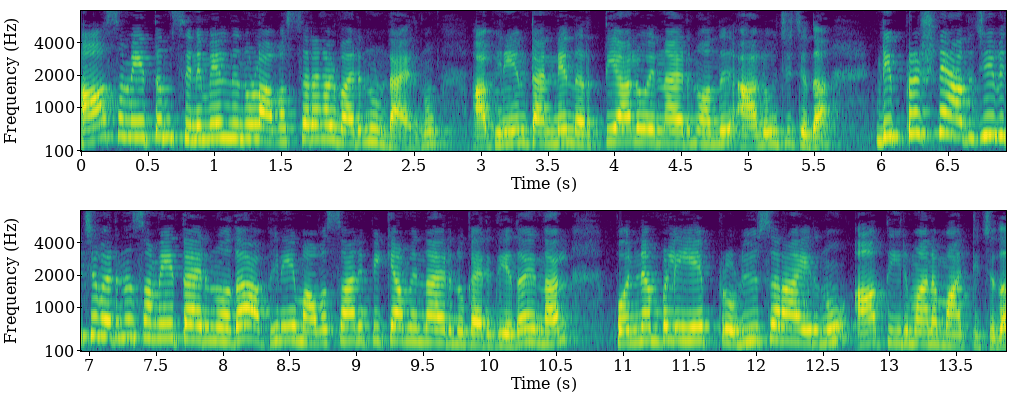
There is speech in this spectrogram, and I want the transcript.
ആ സമയത്തും സിനിമയിൽ നിന്നുള്ള അവസരങ്ങൾ വരുന്നുണ്ടായിരുന്നു. അഭിനയം തന്നെ നിർത്തിയാലോ എന്നായിരുന്നു അന്ന് ആലോചിച്ചത്. ഡിപ്രഷനെ അതിജീവിച്ച് വരുന്ന സമയത്തായിരുന്നു അത് അഭിനയം അവസാനിപ്പിക്കാമെന്നായിരുന്നു കരുതിയത്. എന്നാൽ പൊന്നമ്പിളിയെ പ്രൊഡ്യൂസറായിരുന്നു ആ തീരുമാനം മാറ്റിച്ചത്.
